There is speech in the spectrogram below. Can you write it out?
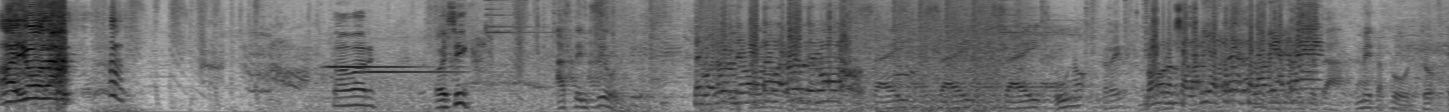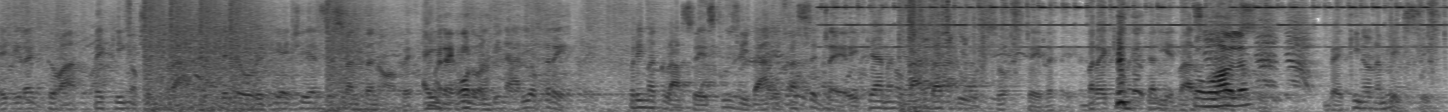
¡Ayuda! Tamare. Hoy sí. Attenzione! Tengo el último, tengo el último. 6, 6, 6, 1, 3. Vámonos a la vía 3, a la via 3. Da Metaponto è diretto a Pechino Centrale delle ore 10 e 69 è in arrivo al binario 3. Prima classe esclusiva ai passeggeri che amano Barba D'Urso, Tele, Brecchino Italia e ¿Cómo habla? Vecchi non ammessi.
